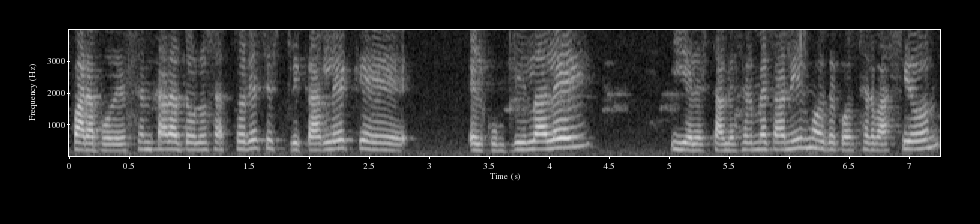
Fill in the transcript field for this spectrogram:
para poder sentar a todos los actores y explicarle que el cumplir la ley y el establecer mecanismos de conservación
